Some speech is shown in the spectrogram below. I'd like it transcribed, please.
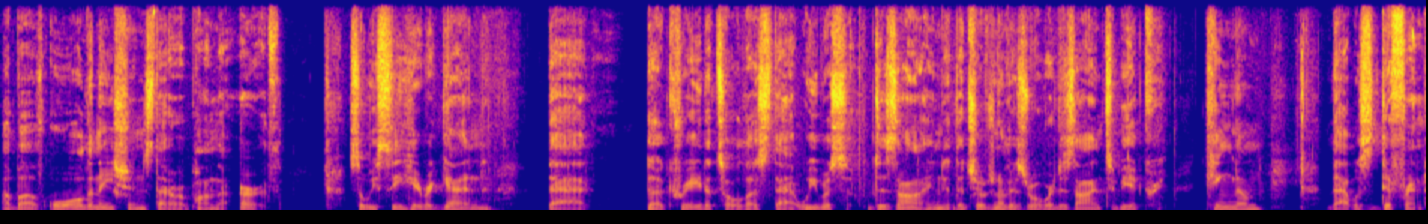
above all the nations that are upon the earth. So we see here again that the creator told us that we were designed, the children of Israel were designed to be a kingdom that was different.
